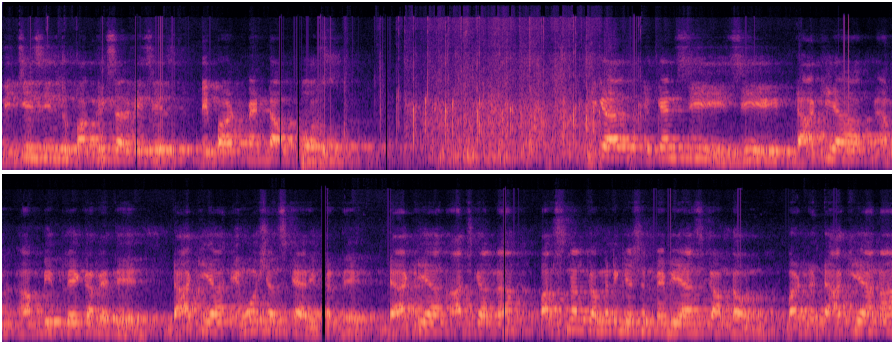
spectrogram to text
which is in to public service is department of post because you can see see डाकिया हम हम भी प्ले कर रहे थे डाकिया इमोशंस कैरी करते हैं डाकिया आजकल ना पर्सनल कम्युनिकेशन में भी हैज़ कम डाउन बट डाकिया ना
